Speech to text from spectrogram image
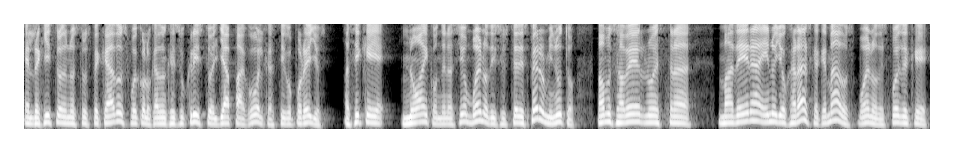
El registro de nuestros pecados fue colocado en Jesucristo. Él ya pagó el castigo por ellos. Así que no hay condenación. Bueno, dice usted, espera un minuto. Vamos a ver nuestra madera, heno y hojarasca quemados. Bueno, después de que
